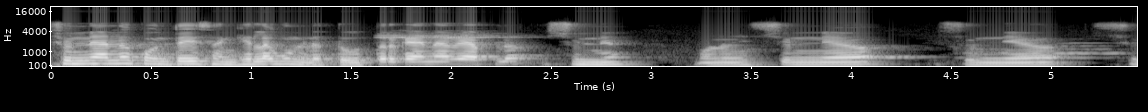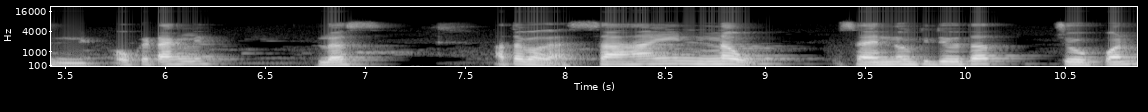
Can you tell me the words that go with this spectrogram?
शून्यानं कोणत्याही संख्येला गुणलं तर उत्तर काय येणार आहे आपलं? शून्य. म्हणून शून्य शून्य शून्य. ओके टाकले? प्लस आता बघा सहा आणि नऊ. सहा नऊ किती होतात? चोपन्न.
